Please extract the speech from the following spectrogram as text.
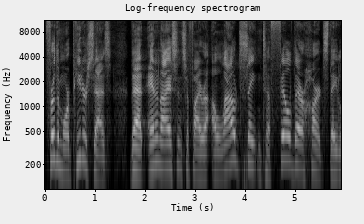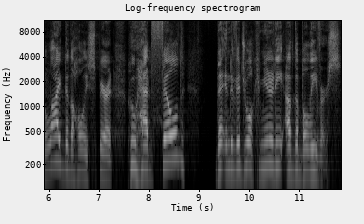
Furthermore, Peter says that Ananias and Sapphira allowed Satan to fill their hearts. They lied to the Holy Spirit, who had filled the individual community of the believers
